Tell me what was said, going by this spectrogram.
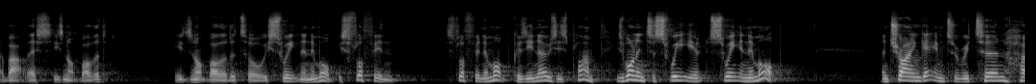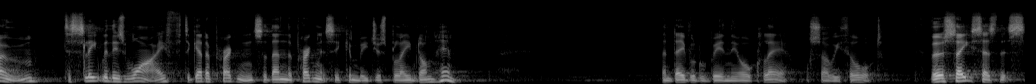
about this. He's not bothered. He's not bothered at all. He's sweetening him up. He's fluffing, he's fluffing him up because he knows his plan. He's wanting to sweeten, sweeten him up and try and get him to return home to sleep with his wife to get her pregnant so then the pregnancy can be just blamed on him. Then David would be in the all clear, or so he thought. Verse 8 says that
